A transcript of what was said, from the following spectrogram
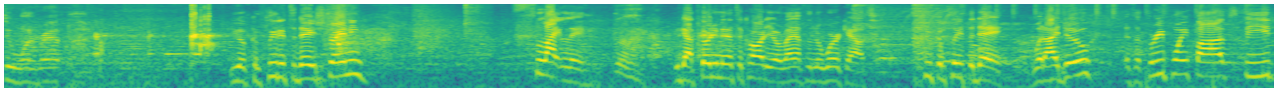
do one rep. You have completed today's training. Slightly. We got 30 minutes of cardio right after the workout to complete the day. What I do is a 3.5 speed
